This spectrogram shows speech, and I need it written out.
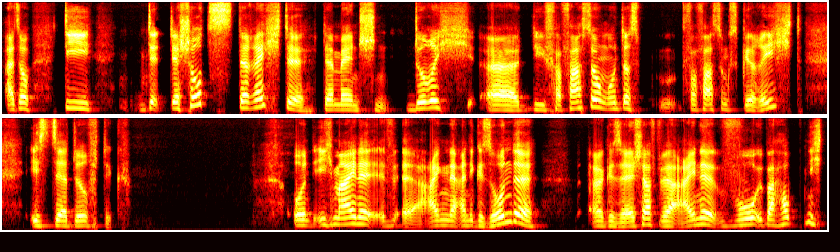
Also die, de, der Schutz der Rechte der Menschen durch äh, die Verfassung und das Verfassungsgericht ist sehr dürftig. Und ich meine, äh, eine, eine gesunde äh, Gesellschaft wäre eine, wo überhaupt nicht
